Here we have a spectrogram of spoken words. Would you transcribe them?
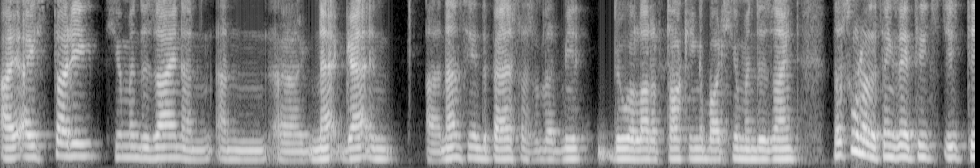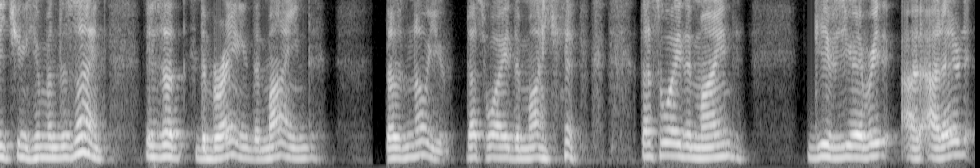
I, I study human design and and, uh, and uh, Nancy in the past has let me do a lot of talking about human design. That's one of the things they teach you teach in human design is that the brain, the mind, doesn't know you. That's why the mind. that's why the mind gives you every at, at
